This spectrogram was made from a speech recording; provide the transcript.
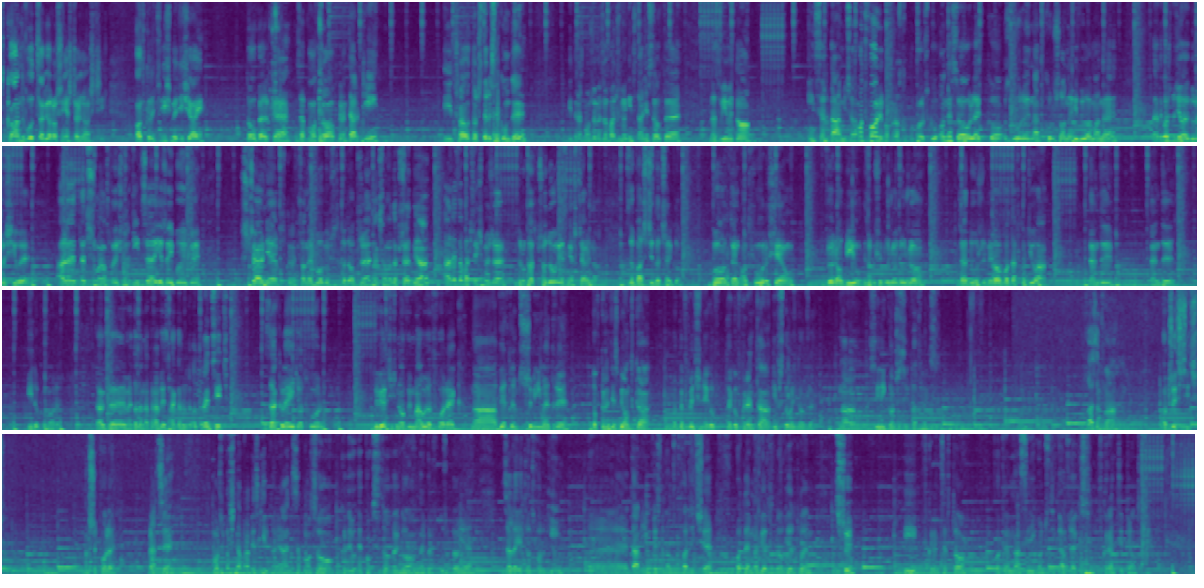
Skąd wódca biorą się nieszczelności? Odkręciliśmy dzisiaj tą belkę za pomocą wkrętarki i trwało to 4 sekundy. I teraz możemy zobaczyć w jakim stanie są te, nazwijmy to, insertami, czy otwory po prostu po polsku. One są lekko z góry nadkruszone i wyłamane, dlatego że działają duże siły, ale te trzymają swoje średnice. Jeżeli byłyby szczelnie wkręcone, byłoby wszystko dobrze, tak samo ta przednia, ale zobaczyliśmy, że druga od przodu jest nieszczelna. Zobaczcie dlaczego. Bo ten otwór się wyrobił, zrobił się dużo, dużo za duży, więc woda wchodziła tędy, tędy i do komory. Także metoda naprawy jest taka, żeby odkręcić, zakleić otwór, wywiercić nowy mały otworek na wiertłem 3 mm, bo wkręt jest piątka, potem wkręcić w niego tego wkręta i wszystko będzie dobrze. Na silikon czy Silikaflex. Faza 2. Oczyścić nasze pole pracy. Możliwości naprawy jest kilka. Ja za pomocą kleju epoksydowego najpierw uzupełnię, zaleję te otworki, e, dam im wyschnąć, utwardzić się, potem nawiercę to wiertłem 3 i wkręcę w to potem na silikon czy Sikaflex wkręty piątki.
